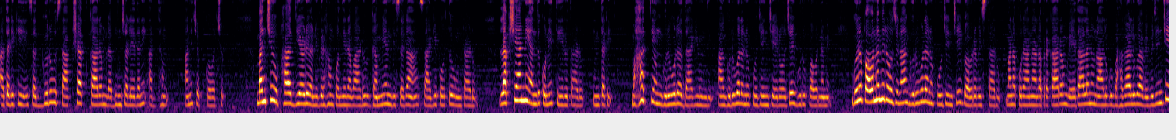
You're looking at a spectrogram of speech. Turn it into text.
అతడికి సద్గురువు సాక్షాత్కారం లభించలేదని అర్థం అని చెప్పుకోవచ్చు. మంచి ఉపాధ్యాయుడు అనుగ్రహం పొందినవాడు గమ్యం దిశగా సాగిపోతూ ఉంటాడు. లక్ష్యాన్ని అందుకొని తీరుతాడు. ఇంతటి మహత్యం గురువులో దాగి ఉంది. ఆ గురువులను పూజించే రోజే గురు పౌర్ణమి. గురు పౌర్ణమి రోజున గురువులను పూజించి గౌరవిస్తారు. మన పురాణాల ప్రకారం వేదాలను నాలుగు భాగాలుగా విభజించి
